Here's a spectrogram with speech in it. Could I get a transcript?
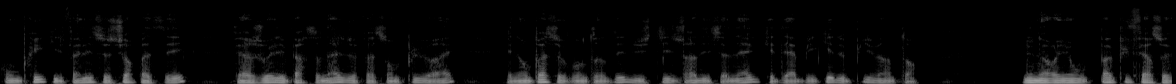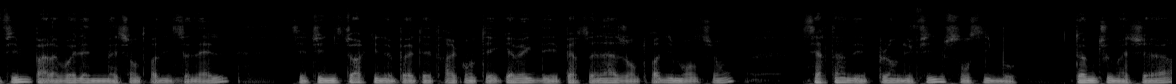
compris qu'il fallait se surpasser, faire jouer les personnages de façon plus vraie et non pas se contenter du style traditionnel qui était appliqué depuis 20 ans. Nous n'aurions pas pu faire ce film par la voie de l'animation traditionnelle. C'est une histoire qui ne peut être racontée qu'avec des personnages en trois dimensions. Certains des plans du film sont si beaux. Tom Schumacher,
